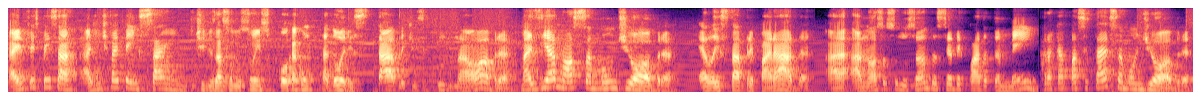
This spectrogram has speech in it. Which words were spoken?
Aí me fez pensar, a gente vai pensar em utilizar soluções, colocar computadores, tablets e tudo na obra, mas e a nossa mão de obra? Ela está preparada? A, a nossa solução precisa ser adequada também para capacitar essa mão de obra.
